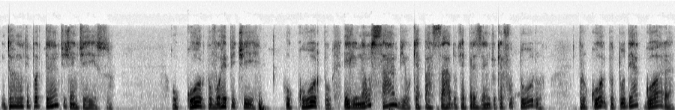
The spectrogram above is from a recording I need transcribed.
Então é muito importante, gente, isso. O corpo, vou repetir, o corpo, ele não sabe o que é passado, o que é presente, o que é futuro. Para o corpo, tudo é agora.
